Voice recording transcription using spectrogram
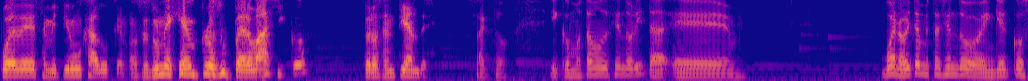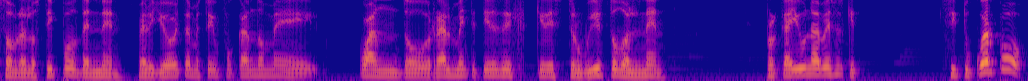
puedes emitir un Hadouken. O sea, es un ejemplo súper básico, pero se entiende. Exacto. Y como estamos diciendo ahorita, eh, bueno, ahorita me está haciendo en Gecko sobre los tipos de NEN, pero yo ahorita me estoy enfocándome cuando realmente tienes que destruir todo el NEN. Porque hay unas veces que si tu cuerpo,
